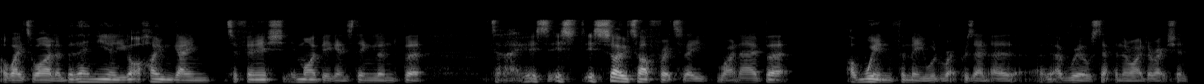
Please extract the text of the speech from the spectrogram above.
away to Ireland. But then you know you got a home game to finish. It might be against England, but I don't know. It's it's it's so tough for Italy right now. But a win for me would represent a, a, a, real step in the right direction.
